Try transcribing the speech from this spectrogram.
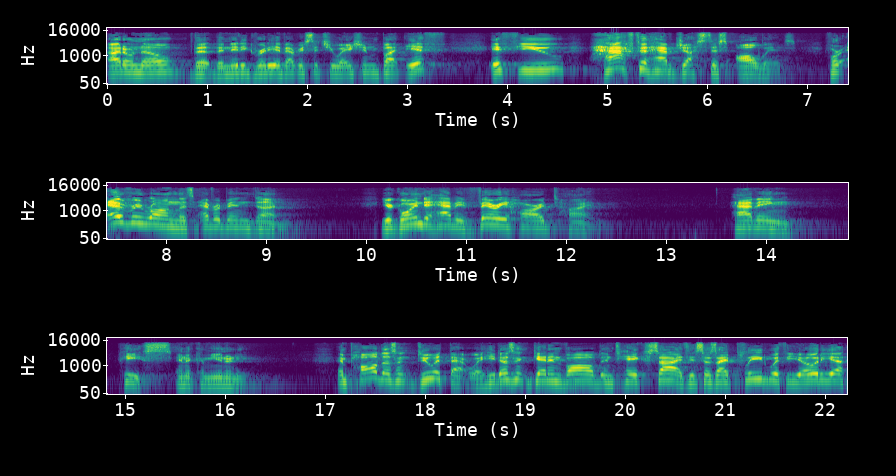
I don't know the, the nitty gritty of every situation, but if, if you have to have justice always for every wrong that's ever been done, you're going to have a very hard time having peace in a community. And Paul doesn't do it that way. He doesn't get involved and take sides. He says, I plead with Euodia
